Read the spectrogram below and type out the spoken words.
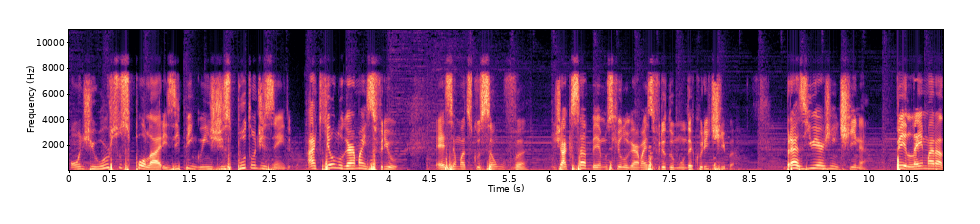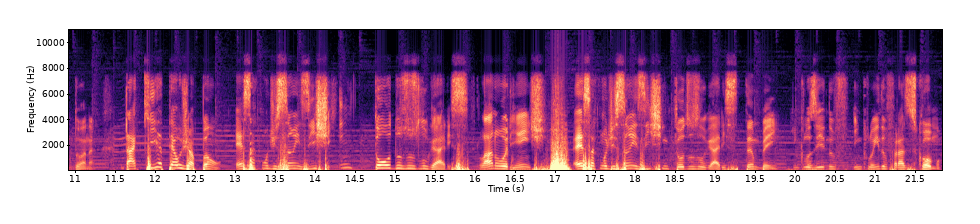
onde ursos polares e pinguins disputam dizendo: aqui é o lugar mais frio, essa é uma discussão vã, já que sabemos que o lugar mais frio do mundo é Curitiba. Brasil e Argentina, Pelé e Maradona. Daqui até o Japão, essa condição existe em todos os lugares. Lá no Oriente, essa condição existe em todos os lugares também, incluindo, incluindo frases como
